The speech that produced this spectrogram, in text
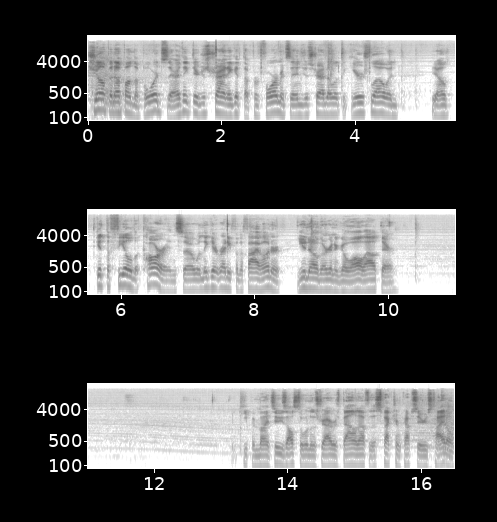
jumping up on the boards there. I think they're just trying to get the performance in, just trying to let the gears flow and, you know, get the feel of the car in. So when they get ready for the 500, you know they're going to go all out there. Keep in mind, too, he's also one of those drivers battling out for the Spectrum Cup Series title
